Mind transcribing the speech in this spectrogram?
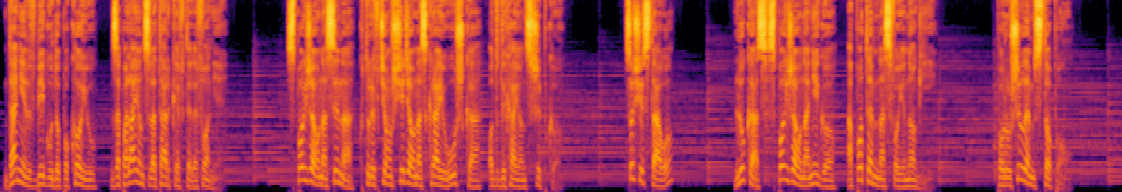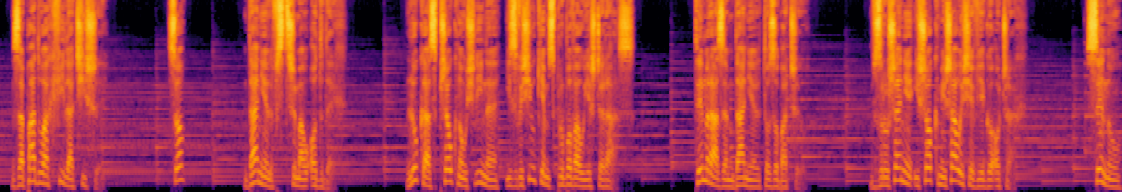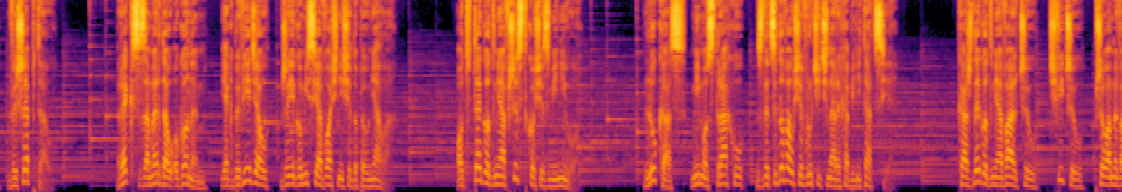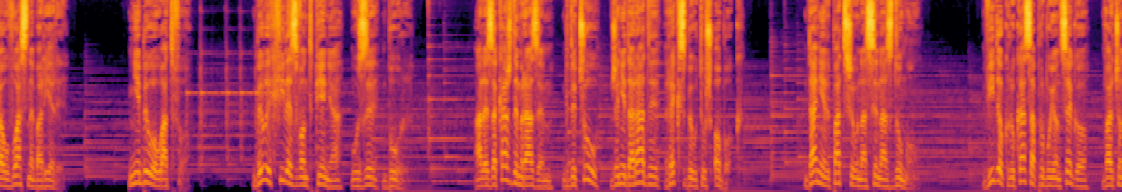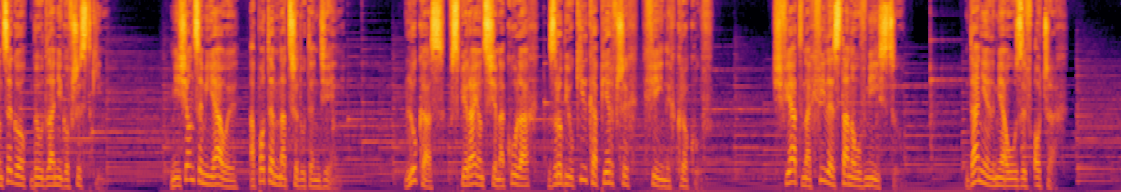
Daniel wbiegł do pokoju, zapalając latarkę w telefonie. Spojrzał na syna, który wciąż siedział na skraju łóżka, oddychając szybko. Co się stało? Lukas spojrzał na niego, a potem na swoje nogi. Poruszyłem stopą. Zapadła chwila ciszy. Co? Daniel wstrzymał oddech. Lukas przełknął ślinę i z wysiłkiem spróbował jeszcze raz. Tym razem Daniel to zobaczył. Wzruszenie i szok mieszały się w jego oczach. Synu, wyszeptał. Rex zamerdał ogonem, jakby wiedział, że jego misja właśnie się dopełniała. Od tego dnia wszystko się zmieniło. Lukas, mimo strachu, zdecydował się wrócić na rehabilitację. Każdego dnia walczył, ćwiczył, przełamywał własne bariery. Nie było łatwo. Były chwile zwątpienia, łzy, ból. Ale za każdym razem, gdy czuł, że nie da rady, Rex był tuż obok. Daniel patrzył na syna z dumą. Widok Lukasa próbującego, walczącego był dla niego wszystkim. Miesiące mijały, a potem nadszedł ten dzień. Lukas, wspierając się na kulach, zrobił kilka pierwszych, chwiejnych kroków. Świat na chwilę stanął w miejscu. Daniel miał łzy w oczach.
